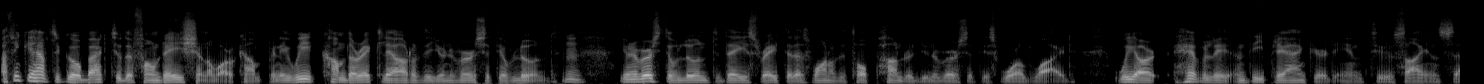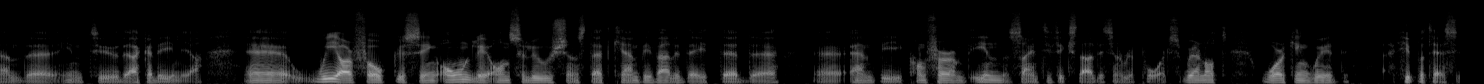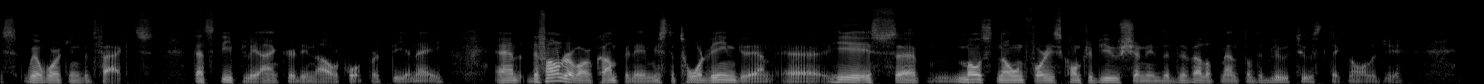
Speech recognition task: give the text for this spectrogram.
I think you have to go back to the foundation of our company. We come directly out of the University of Lund. Mm. University of Lund today is rated as one of the top 100 universities worldwide. We are heavily and deeply anchored into science and uh, into the academia. Uh, we are focusing only on solutions that can be validated uh, uh, and be confirmed in scientific studies and reports. We are not working with hypotheses. We are working with facts. That's deeply anchored in our corporate DNA. And the founder of our company, Mr. Tord Wingren, uh, he is uh, most known for his contribution in the development of the Bluetooth technology.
